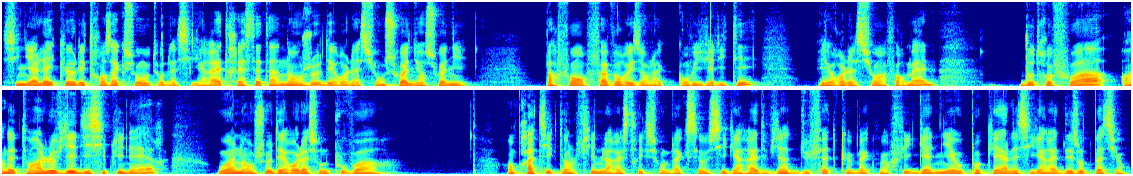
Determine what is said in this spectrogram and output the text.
signalait que les transactions autour de la cigarette restaient un enjeu des relations soignants-soignés, parfois en favorisant la convivialité et les relations informelles, d'autres fois en étant un levier disciplinaire ou un enjeu des relations de pouvoir. En pratique, dans le film, la restriction de l'accès aux cigarettes vient du fait que McMurphy gagnait au poker les cigarettes des autres patients.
